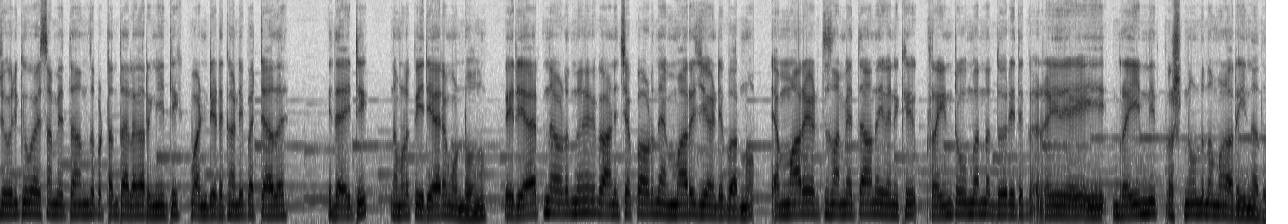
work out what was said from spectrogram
ജോലിക്ക് പോയ സമയത്താണ് പെട്ടെന്ന് തല കറങ്ങിയിട്ട് വണ്ടി എടുക്കാണ്ടി പറ്റാതെ ഇതായിട്ട് നമ്മൾ പെരിയാരം കൊണ്ടുവന്നു. പെരിയാരത്തിന് അവിടെ നിന്ന് കാണിച്ചപ്പോൾ അവിടെ നിന്ന് എം ആർ ഐ ചെയ്യേണ്ടി പറഞ്ഞു. എം ആർ ഐ എടുത്ത സമയത്താണ് ഇവനിക്ക് ബ്രെയിൻ ട്യൂമറിന് എന്തോ ഇത് ബ്രെയിനിന് പ്രശ്നമുണ്ട് നമ്മൾ അറിയുന്നത്.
